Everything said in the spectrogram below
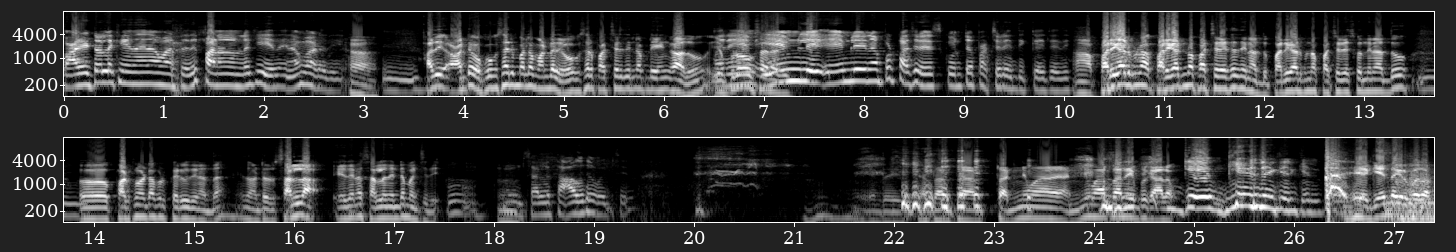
పాడేటోళ్ళకి ఏదైనా పడుతుంది పడనోళ్ళకి ఏదైనా పడది అది అంటే ఒక్కొక్కసారి మళ్ళీ మండది ఒక్కొక్కసారి పచ్చడి తిన్నప్పుడు ఏం కాదు ఎప్పుడో ఒకసారి ఏం లే ఏం లేనప్పుడు పచ్చడి వేసుకుంటే పచ్చడి దిక్కు అవుతుంది ఆ, పరిగడుపున పరిగడుపున పచ్చడి అయితే తినద్దు పరిగడుపున పచ్చడి వేసుకొని తినద్దు ఆ, పడుకునేటప్పుడు పెరుగు తినద్దా? ఏదో అంటారు సల్ల ఏదైనా సల్ల తింటే మంచిది. అంత- అంత- అంత అన్ని అన్ని మాట్లాడే ఇప్పుడు కాలం. గేమ్ గేమ్ దగ్గరికి వెళ్ళి. గేమ్ దగ్గర పోదాం.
